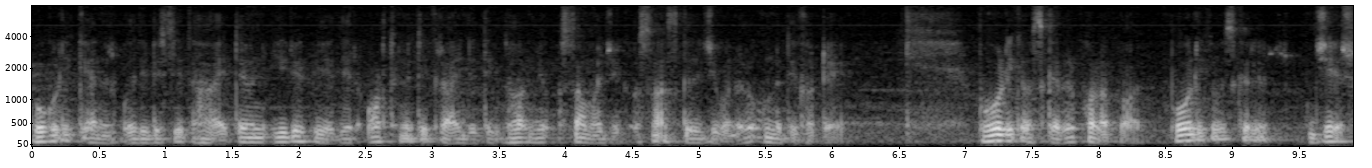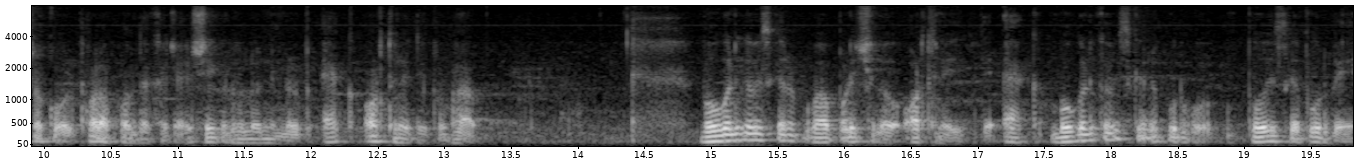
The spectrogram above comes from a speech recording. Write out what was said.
ভৌগোলিক জ্ঞানের প্রতি বিস্তৃত হয়, তেমন ইউরোপীয়দের অর্থনৈতিক, রাজনৈতিক, ধর্মীয়, সামাজিক ও সাংস্কৃতিক জীবনের উন্নতি ঘটে। ভৌগোলিক আবিষ্কারের ফলাফল। ভৌগোলিক আবিষ্কারের যে সকল ফলাফল দেখা যায়, সেগুলো হলো নিম্নরূপ। এক, অর্থনৈতিক প্রভাব। ভৌগোলিক আবিষ্কারের প্রভাব পড়েছিল অর্থনীতিতে। এক, ভৌগোলিক আবিষ্কারের পূর্ব, বহিষ্কার পূর্বে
